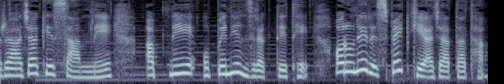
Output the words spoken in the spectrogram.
राजा के सामने अपने ओपिनियंस रखते थे और उन्हें रिस्पेक्ट किया जाता था।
